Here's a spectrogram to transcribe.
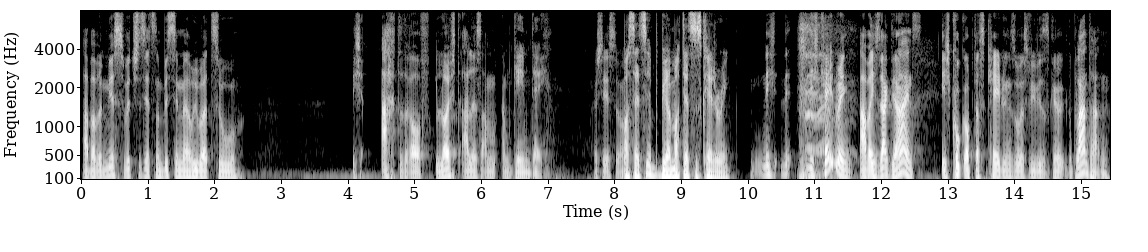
aber bei mir switcht es jetzt so ein bisschen mehr rüber zu, ich achte drauf, läuft alles am, am Game Day. Verstehst du? Was jetzt, Björn macht jetzt das Catering. Nicht, nicht, Catering, aber ich sag dir eins. Ich gucke, ob das Catering so ist, wie wir es ge geplant hatten.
